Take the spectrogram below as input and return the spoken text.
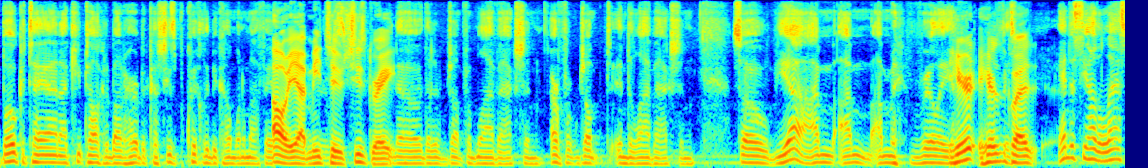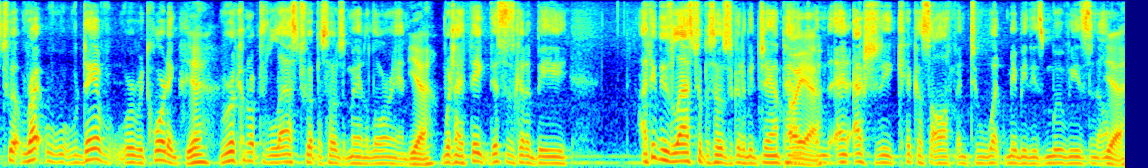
Bo Katan. I keep talking about her because she's quickly become one of my favorite. oh yeah, me too. She's great. You know that have jumped from live action or from jumped into live action. So yeah, I'm I'm I'm really Here here's the question. and to see how the last two right day of, we're recording. Yeah. we're coming up to the last two episodes of Mandalorian. Yeah. which I think this is going to be. I think these last two episodes are going to be jam packed Oh, yeah. and, and actually kick us off into what maybe these movies and Yeah.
